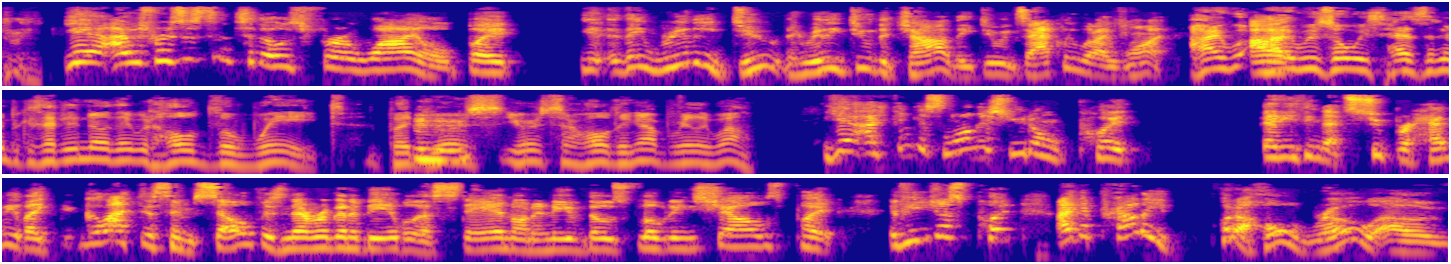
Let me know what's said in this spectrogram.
yeah, I was resistant to those for a while, but they really do. They really do the job. They do exactly what I want. I, uh, I was always hesitant because I didn't know they would hold the weight, but mm-hmm. yours yours are holding up really well. Yeah, I think as long as you don't put anything that's super heavy, like Galactus himself is never going to be able to stand on any of those floating shelves. But if you just put, I could probably put a whole row of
